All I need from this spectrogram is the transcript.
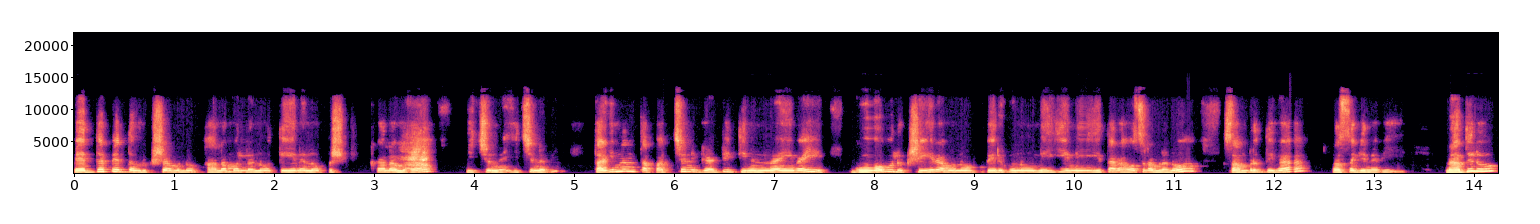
పెద్ద పెద్ద వృక్షములు ఫలములను తేనెను పుష్కలముగా ఇచ్చిన ఇచ్చినవి. తగినంత పచ్చని గడ్డి తినవై గోవులు క్షీరమును పెరుగును నెయ్యిని ఇతర అవసరములను సమృద్ధిగా నొసగినవి. నదులు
